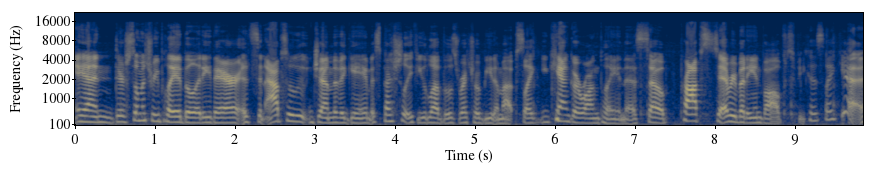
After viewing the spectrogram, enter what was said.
And there's so much replayability there. It's an absolute gem of a game, especially if you love those retro beat 'em ups. Like you can't go wrong playing this. So props to everybody involved because, like, yeah,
